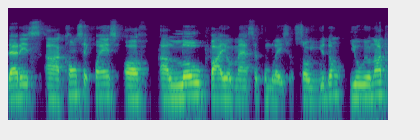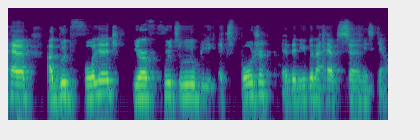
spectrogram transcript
that is a consequence of a low biomass accumulation. So you don't, you will not have a good foliage. Your fruits will be exposed, and then you're gonna have sun scald.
